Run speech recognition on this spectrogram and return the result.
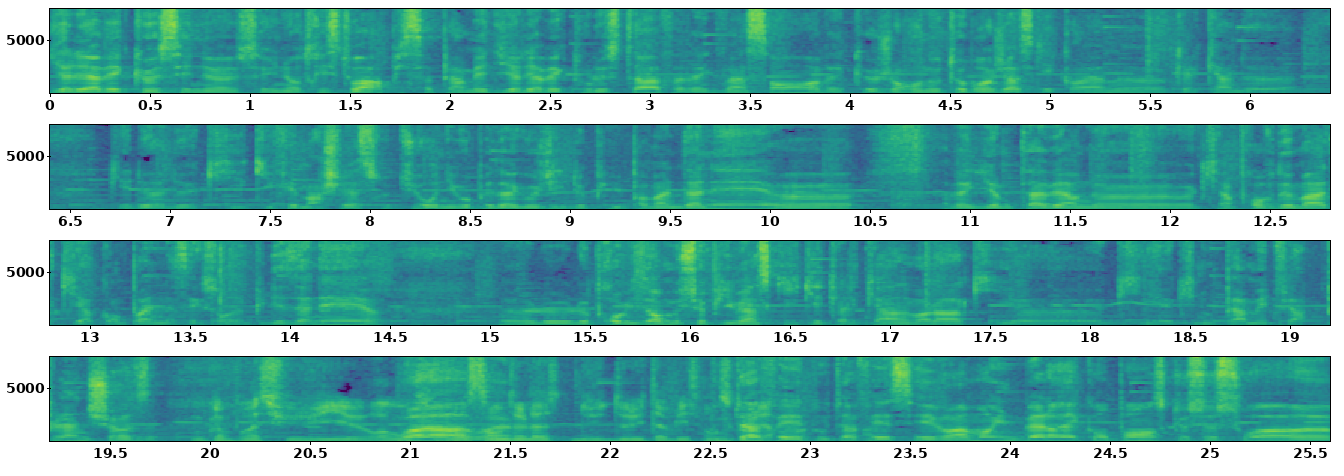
Y aller avec eux, c'est une, autre histoire, puis ça permet d'y aller avec tout le staff, avec Vincent, avec Jean-Renaud Tobrejas, qui est quand même euh, quelqu'un qui, fait marcher la structure au niveau pédagogique depuis pas mal d'années, euh, avec Guillaume Taverne, euh, qui est un prof de maths, qui accompagne la section depuis des années, euh, le, le proviseur M. Pivinski, qui est quelqu'un voilà, qui, euh, qui, qui nous permet de faire plein de choses. Donc un vrai suivi euh, vraiment Voilà, sur l'ensemble ouais. de l'établissement Tout à scolaire. fait, quoi. tout à fait. C'est vraiment une belle récompense, que ce soit euh,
